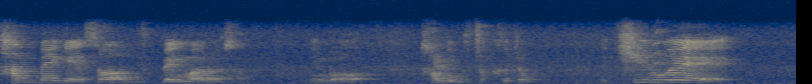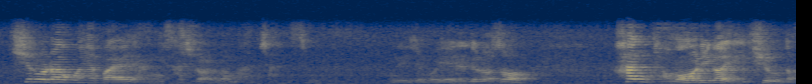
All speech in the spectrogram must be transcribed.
300에서 600만 원 선. 뭐 텀이 무척 크죠. 키로에 키로라고 해봐야 양이 사실 얼마 많지 않습니다. 근데 이제 뭐 예를 들어서 한 덩어리가 1kg다.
